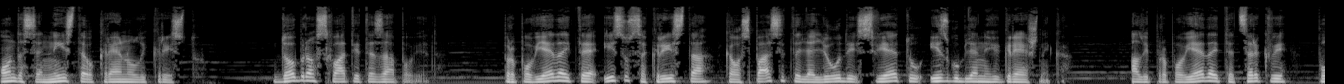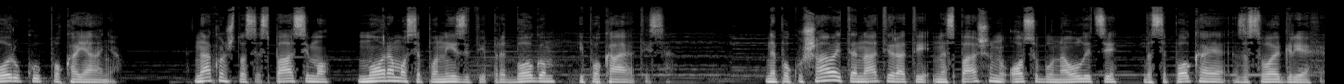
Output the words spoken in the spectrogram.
onda se niste okrenuli Kristu. Dobro shvatite zapovjed. Propovjedajte Isusa Krista kao spasitelja ljudi svijetu izgubljenih grešnika, ali propovjedajte crkvi poruku pokajanja. Nakon što se spasimo, moramo se poniziti pred Bogom i pokajati se. Ne pokušavajte natjerati nespašenu osobu na ulici da se pokaje za svoje grijehe.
